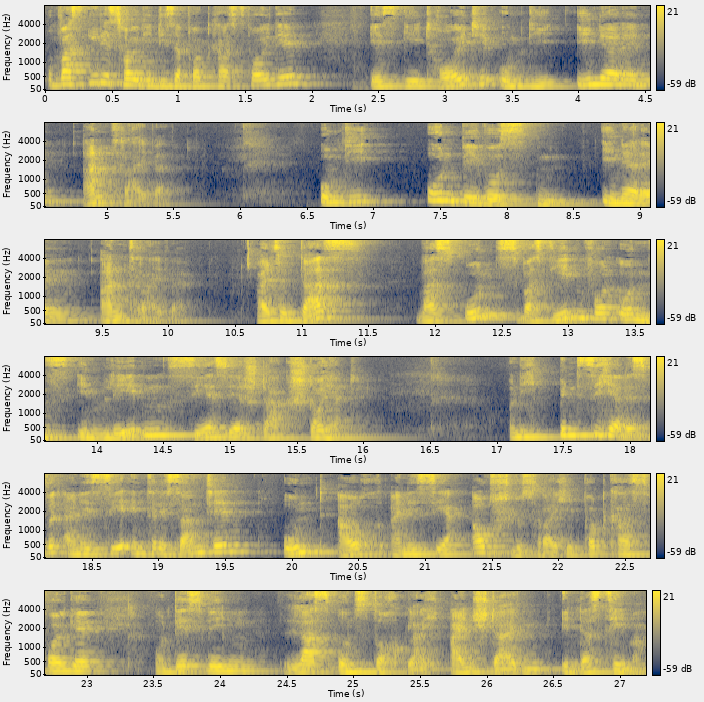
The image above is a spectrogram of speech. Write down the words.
Um was geht es heute in dieser Podcast-Folge? Es geht heute um die inneren Antreiber. Um die unbewussten inneren Antreiber. Also das, was uns, was jeden von uns im Leben sehr, sehr stark steuert. Und ich bin sicher, das wird eine sehr interessante und auch eine sehr aufschlussreiche Podcast-Folge. Und deswegen lass uns doch gleich einsteigen in das Thema.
